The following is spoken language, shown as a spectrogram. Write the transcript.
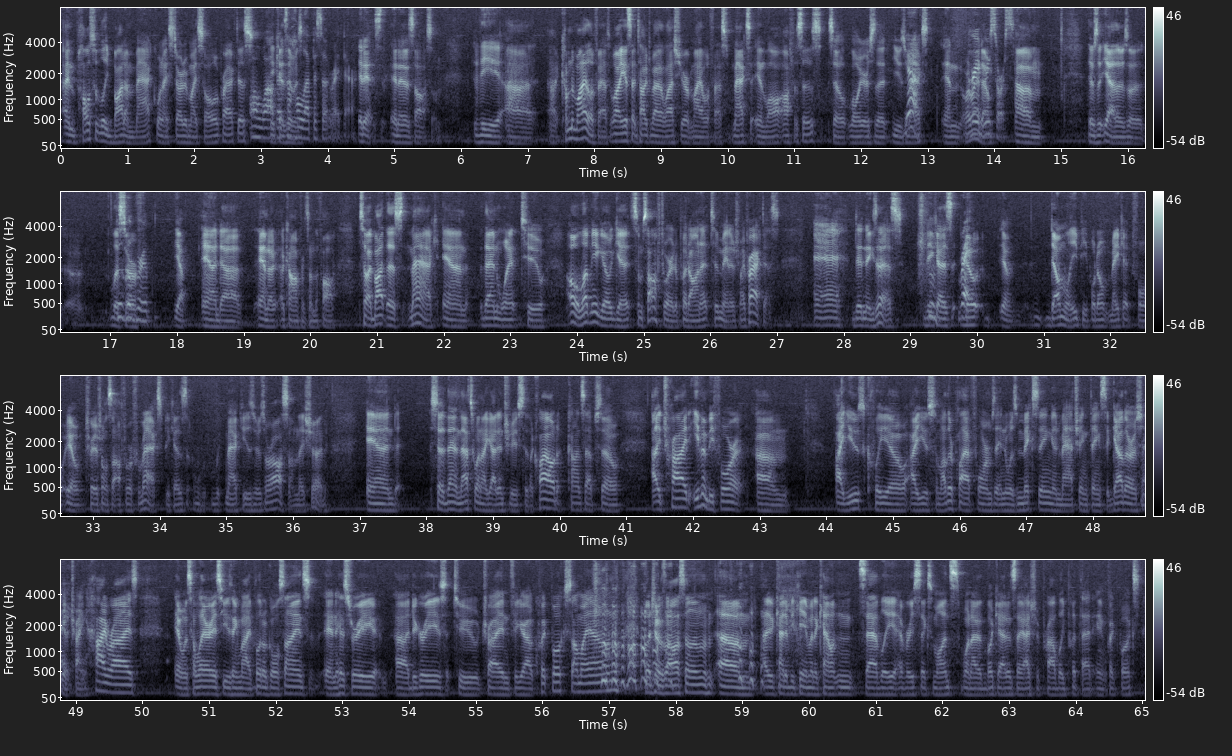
I impulsively bought a Mac when I started my solo practice. Oh wow, that's a was, whole episode right there. It is, and it is awesome. The uh, uh, come to MiloFest. Well, I guess I talked about it last year at MiloFest. Macs in law offices, so lawyers that use Yeah. Macs in Orlando. resource. Um, there's a yeah, there's a, uh listserv. group. Yeah, and uh, and a, a conference in the fall. So I bought this Mac and then went to oh, let me go get some software to put on it to manage my practice. Eh, didn't exist because Right. no, you know, dumbly people don't make it for you know traditional software for Macs because Mac users are awesome. They should, and so then that's when I got introduced to the cloud concept. So I tried even before. Um, I used Clio. I used some other platforms and was mixing and matching things together. I was you know, trying Highrise. It was hilarious using my political science and history uh, degrees to try and figure out QuickBooks on my own, which was awesome. Um, I kind of became an accountant, sadly, every six months when I would look at it and say, I should probably put that in QuickBooks.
